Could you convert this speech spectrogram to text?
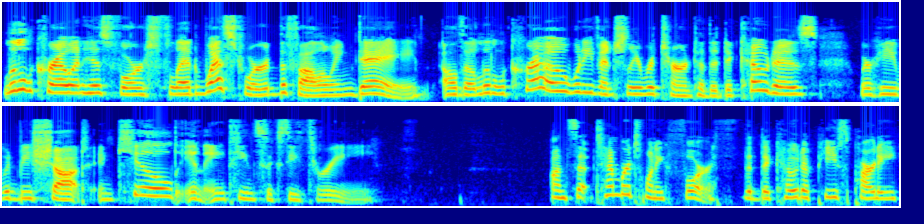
Little Crow and his force fled westward the following day, although Little Crow would eventually return to the Dakotas, where he would be shot and killed in 1863. On September 24th, the Dakota Peace Party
